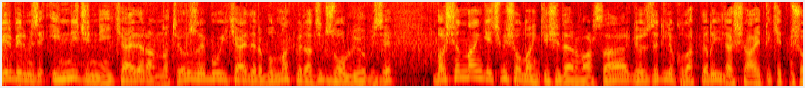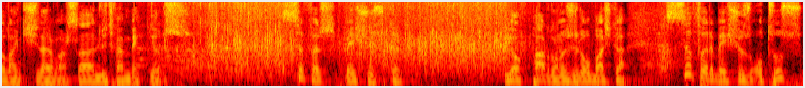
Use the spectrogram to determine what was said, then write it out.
Birbirimize inli cinli hikayeler anlatıyoruz ve bu hikayeleri bulmak birazcık zorluyor bizi. Başından geçmiş olan kişiler varsa, gözleriyle kulaklarıyla şahitlik etmiş olan kişiler varsa lütfen bekliyoruz. 0 540 Yok pardon özür o başka. 0530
